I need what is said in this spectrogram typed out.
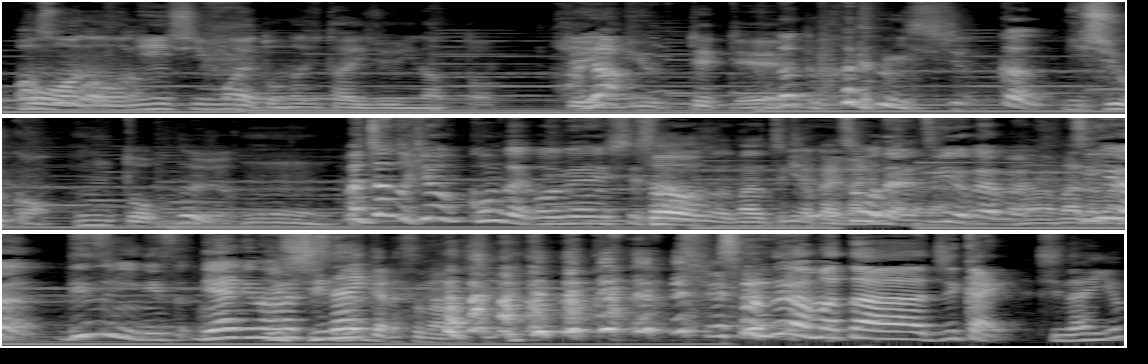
うあの妊娠前と同じ体重になった言ってて。だってまだ2週間。2週間。ほんと。どうでしょ？う、うん。まあ、ちょっと今日今回このぐらいにしてさ。そうそうまた次の回があそうだよ次の回も、まだ次はディズニーに値上げの話。しないからその話。それではまた次回。しないよ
